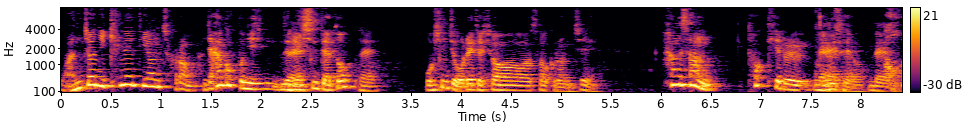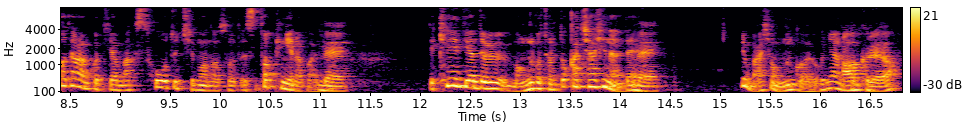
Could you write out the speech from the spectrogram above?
완전히 캐네디언처럼 이제 한국 분들이신데도 네. 오신 지 오래되셔서 그런지 항상 터키를 네, 구우세요. 네. 커다란 거 진짜 막 소도 집어넣어서 스토핑이라고 하죠. 네. 캐네디언들 먹는 것처럼 똑같이 하시는데 네. 맛이 없는 거예요. 그냥 아, 그래요?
